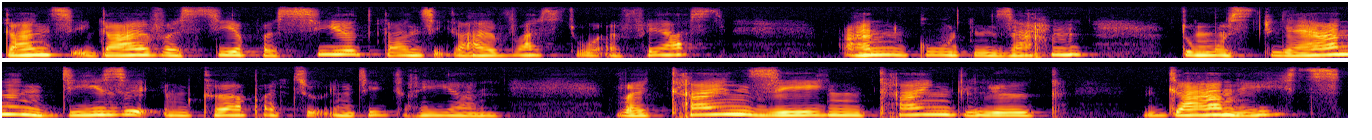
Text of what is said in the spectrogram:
ganz egal, was dir passiert, ganz egal, was du erfährst an guten Sachen, Du musst lernen, diese im Körper zu integrieren, weil kein Segen, kein Glück, gar nichts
